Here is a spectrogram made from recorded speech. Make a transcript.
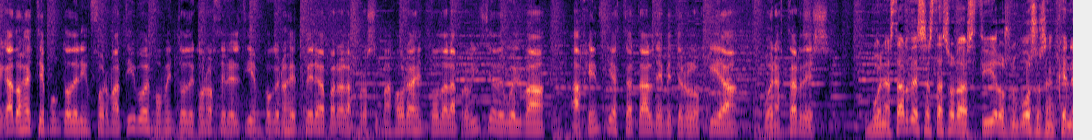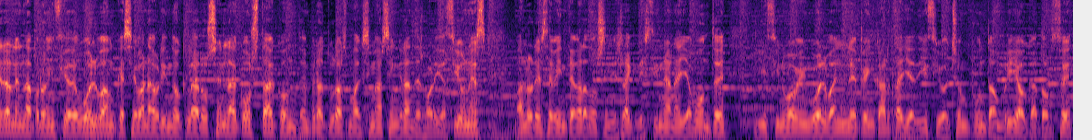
Llegados a este punto del informativo, es momento de conocer el tiempo que nos espera para las próximas horas en toda la provincia de Huelva. Agencia Estatal de Meteorología. Buenas tardes. Buenas tardes. A estas horas cielos nubosos en general en la provincia de Huelva, aunque se van abriendo claros en la costa, con temperaturas máximas sin grandes variaciones. Valores de 20 grados en Isla Cristina, en Ayamonte, 19 en Huelva, en Lepe, en Cartaya, 18 en Punta Ambría o 14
